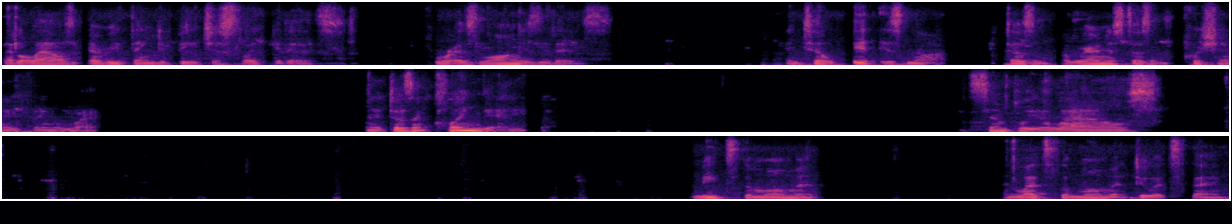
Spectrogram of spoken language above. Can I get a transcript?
That allows everything to be just like it is for as long as it is until it is not. It doesn't, awareness doesn't push anything away. And it doesn't cling to anything. It simply allows meets the moment and lets the moment do its thing.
